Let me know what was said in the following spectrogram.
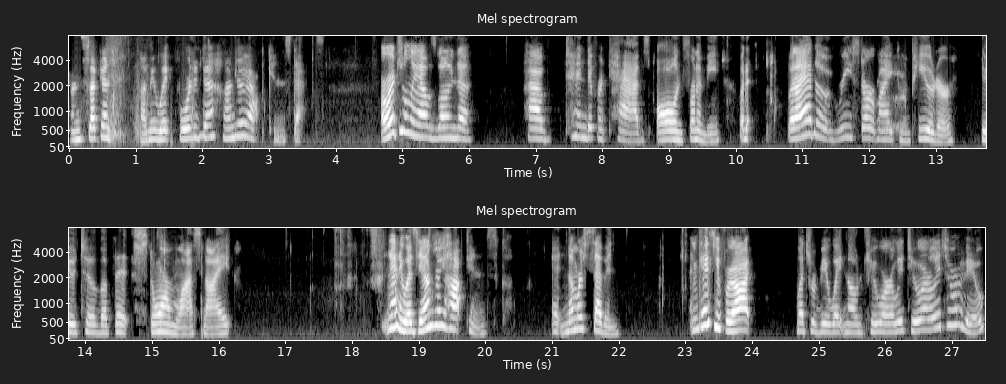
One second. Let me wait for the DeAndre Hopkins stats. Originally, I was going to have 10 different tabs all in front of me, but but I had to restart my computer due to the bit storm last night. Anyways, DeAndre Hopkins at number seven. In case you forgot, let's review. Wait, no, too early. Too early to review.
